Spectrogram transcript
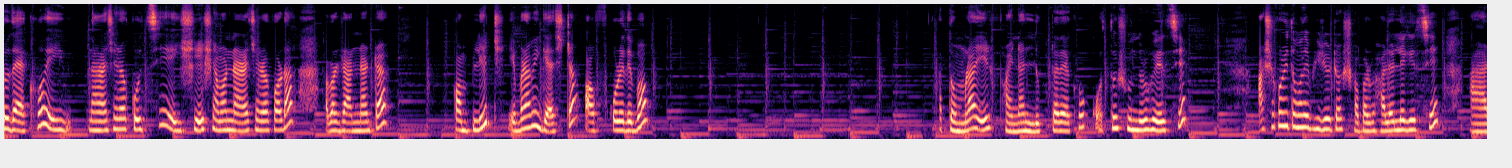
তো দেখো, এই নাড়াচাড়া করছে, এই শেষ আমার নাড়াচাড়া করা, আবার রান্নাটা কমপ্লিট এবার আমি গ্যাসটা অফ করে দেব। আর তোমরা এর ফাইনাল লুকটা দেখো, কত সুন্দর হয়েছে। আশা করি তোমাদের ভিডিওটা সবার ভালো লেগেছে। আর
